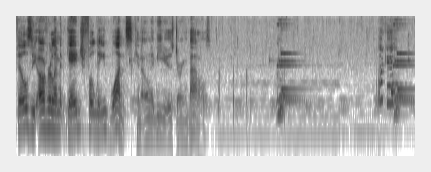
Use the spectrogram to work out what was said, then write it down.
Fills the overlimit gauge fully once. Can only be used during battles. Okay.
